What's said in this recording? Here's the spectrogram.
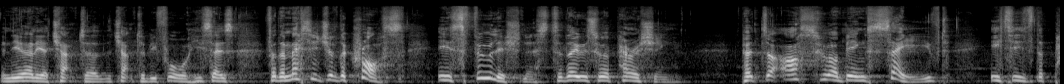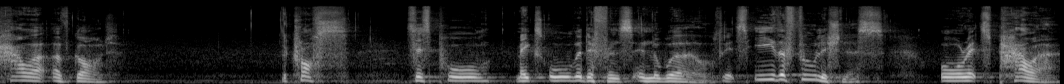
In the earlier chapter, the chapter before, he says, For the message of the cross is foolishness to those who are perishing, but to us who are being saved, it is the power of God. The cross, says Paul, makes all the difference in the world. It's either foolishness or it's power,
